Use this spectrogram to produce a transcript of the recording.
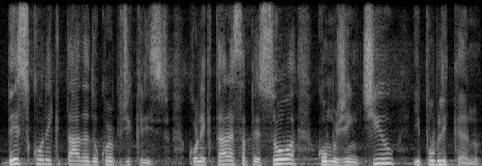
desconectada do corpo de Cristo, conectar essa pessoa como gentil e publicano.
